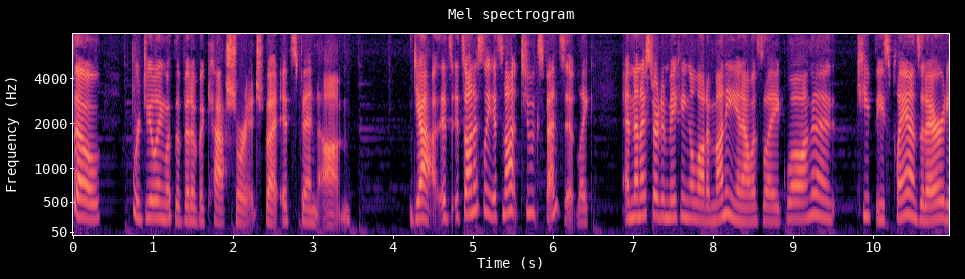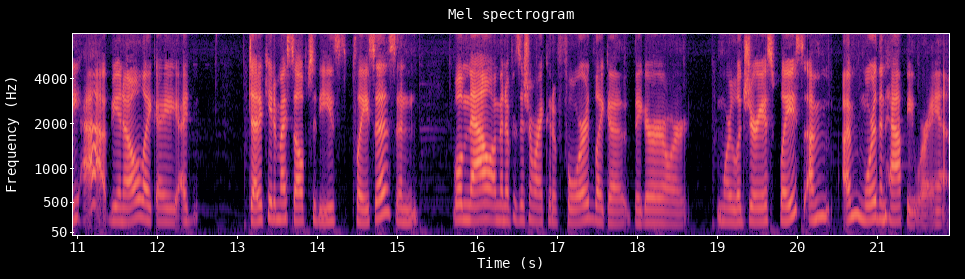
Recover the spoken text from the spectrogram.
So we're dealing with a bit of a cash shortage. But it's been, um, yeah, it's it's honestly it's not too expensive. Like, and then I started making a lot of money, and I was like, well, I'm gonna keep these plans that I already have. You know, like I, I dedicated myself to these places, and well, now I'm in a position where I could afford like a bigger or more luxurious place. I'm I'm more than happy where I am.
